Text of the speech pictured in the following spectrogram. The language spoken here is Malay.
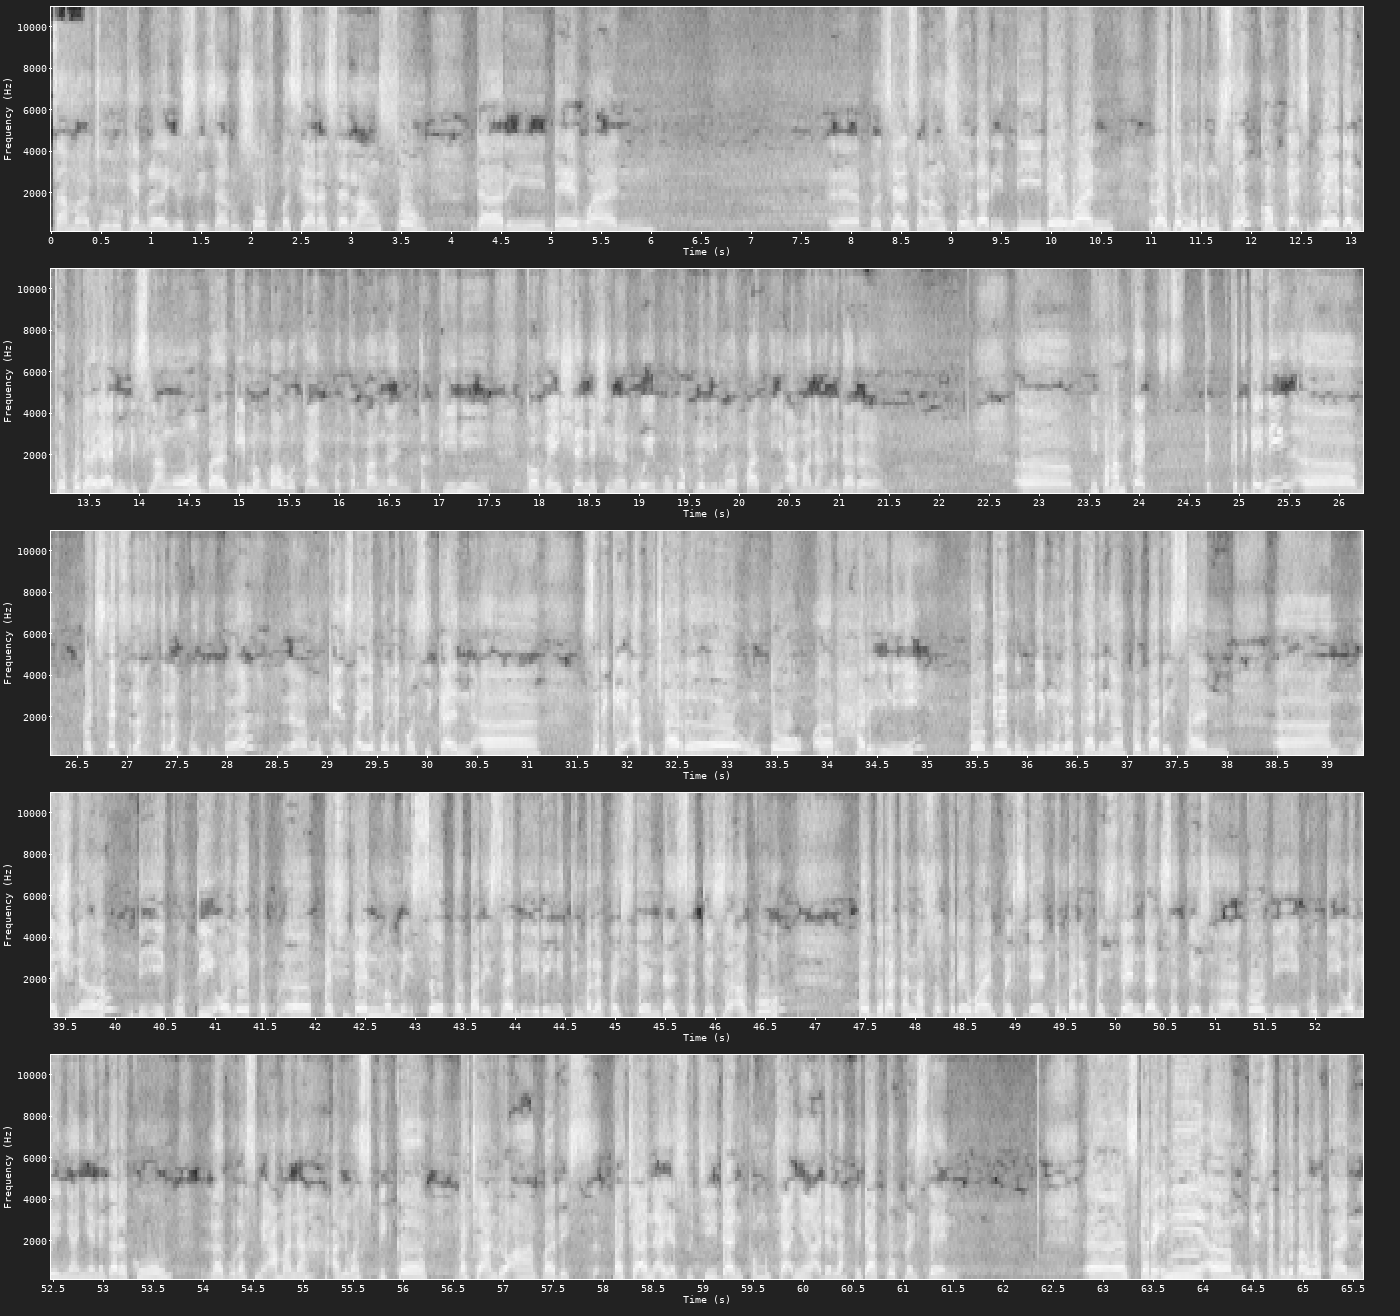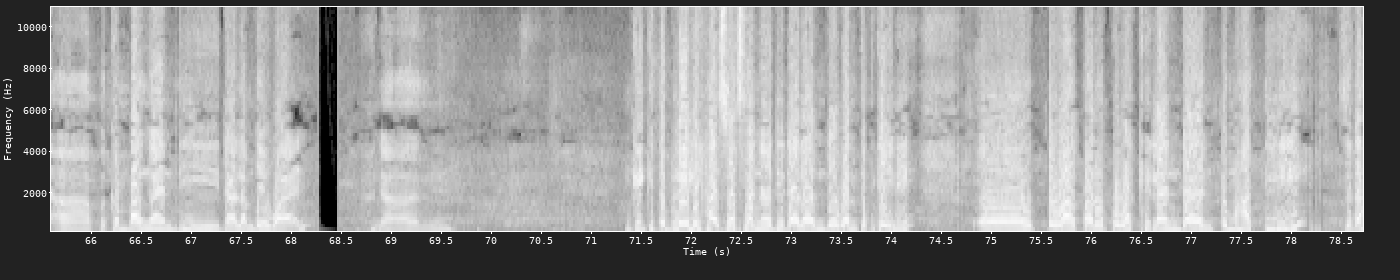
Sama juru kamera Yusriza Rusuf bersiaran secara langsung dari Dewan uh, bersiaran secara langsung dari di Dewan Raja Muda Musa Kompleks Belia dan Kebudayaan Negeri Selangor bagi membawakan perkembangan terkini Convention Nasional 2025 Parti Amanah Negara. Uh, difahamkan ketika ini uh, Presiden setelah telah pun tiba. Uh, mungkin saya boleh kongsikan uh, sedikit atur cara untuk uh, hari ini. Program dimulakan dengan perbarisan uh, nasional diikuti oleh uh, presiden memeriksa perbarisan diiringi timbalan presiden dan setiausaha agung pergerakan masuk ke Dewan Presiden, Timbalan Presiden dan Setiausaha Agung diikuti oleh nyanyian negaraku, lagu rasmi amanah, aluan speaker, bacaan doa, baris, bacaan ayat suci dan kemuncaknya adalah pidato Presiden. Uh, sekarang ini uh, mungkin saya boleh bawakan uh, perkembangan di dalam Dewan. Uh, mungkin kita boleh lihat suasana di dalam Dewan ketika ini. Uh, para perwakilan dan pemerhati sudah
